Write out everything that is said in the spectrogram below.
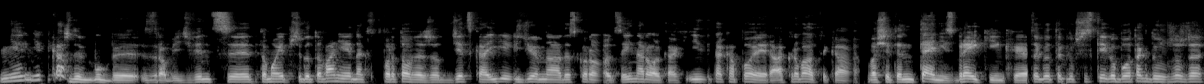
nie, nie każdy mógłby zrobić, więc e, to moje przygotowanie jednak sportowe, że od dziecka jeździłem na deskorolce i na rolkach i taka capoeira, akrobatyka, właśnie ten tenis, breaking, e, tego, tego wszystkiego było tak tak dużo, że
